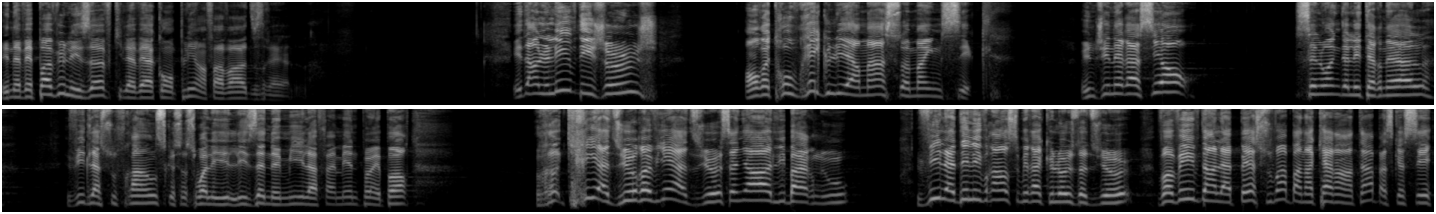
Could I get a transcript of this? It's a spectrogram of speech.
et n'avait pas vu les œuvres qu'il avait accomplies en faveur d'Israël. Et dans le livre des juges, on retrouve régulièrement ce même cycle. Une génération s'éloigne de l'Éternel, vit de la souffrance, que ce soit les, ennemis, la famine, peu importe, crie à Dieu, revient à Dieu, Seigneur, libère-nous, vit la délivrance miraculeuse de Dieu, va vivre dans la paix, souvent pendant 40 ans, parce que c'est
